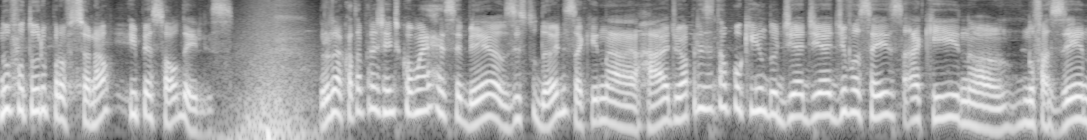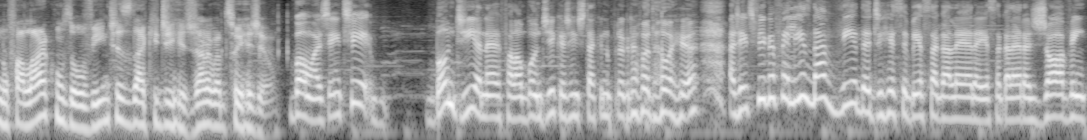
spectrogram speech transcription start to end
no futuro profissional e pessoal deles. Bruna, conta pra gente como é receber os estudantes aqui na rádio, apresentar um pouquinho do dia a dia de vocês aqui no, no fazer, no falar com os ouvintes daqui de Jaraguá do Sul e região. Bom, a gente bom dia, né? Falar um bom dia que a gente está aqui no programa da manhã. A gente fica feliz da vida de receber essa galera, essa galera jovem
